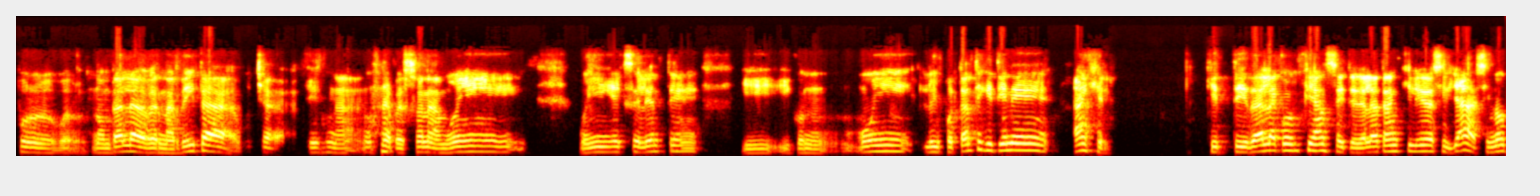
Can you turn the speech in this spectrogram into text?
por, nombrarla Bernardita, es una, una, persona muy, muy excelente y, y, con muy... Lo importante que tiene Ángel, que te da la confianza y te da la tranquilidad de decir, ya, si no,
